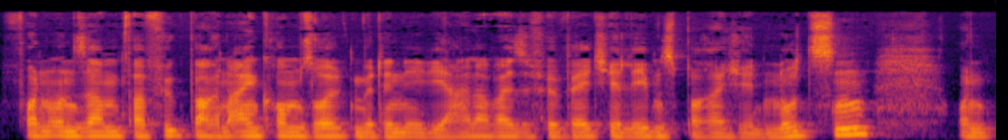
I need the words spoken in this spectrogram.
von unserem verfügbaren Einkommen sollten wir denn idealerweise für welche Lebensbereiche nutzen. Und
